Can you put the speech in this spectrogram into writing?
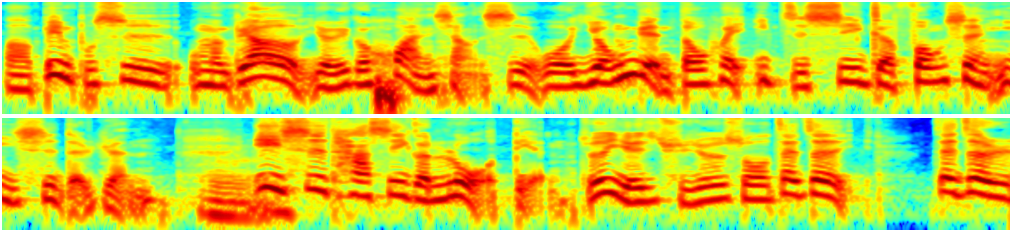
呃，并不是我们不要有一个幻想，是我永远都会一直是一个丰盛意识的人。嗯，意识它是一个落点，就是也许就是说，在这在这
